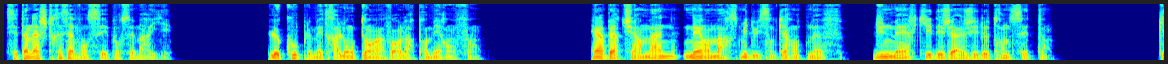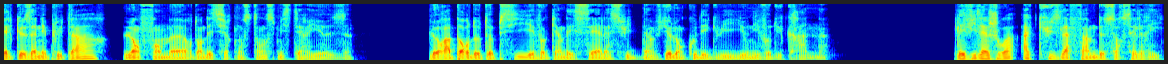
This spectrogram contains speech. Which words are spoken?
c'est un âge très avancé pour se marier. Le couple mettra longtemps à avoir leur premier enfant. Herbert Sherman naît en mars 1849 d'une mère qui est déjà âgée de 37 ans. Quelques années plus tard, l'enfant meurt dans des circonstances mystérieuses. Le rapport d'autopsie évoque un décès à la suite d'un violent coup d'aiguille au niveau du crâne. Les villageois accusent la femme de sorcellerie.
